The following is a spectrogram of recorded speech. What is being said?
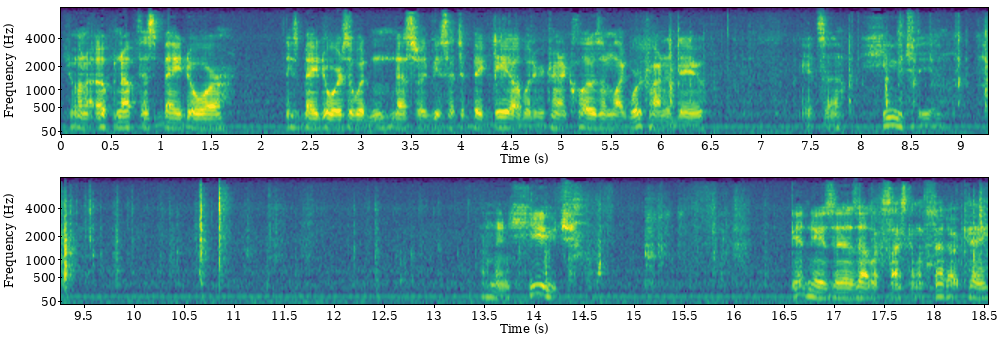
if you want to open up this bay door, these bay doors, it wouldn't necessarily be such a big deal, but if you're trying to close them like we're trying to do, it's a huge deal. I mean, huge. Good news is that looks like it's going to fit okay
